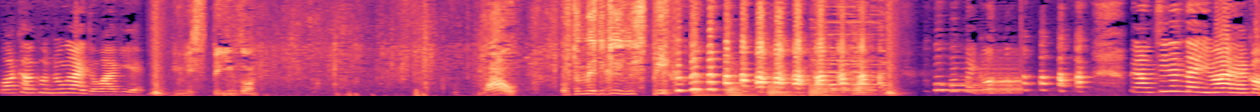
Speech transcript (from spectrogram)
wakal kunu ngai do wa gi e. english speaking zone. Wow! Automatically english speak. Oh my god. आमची ना नाही को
